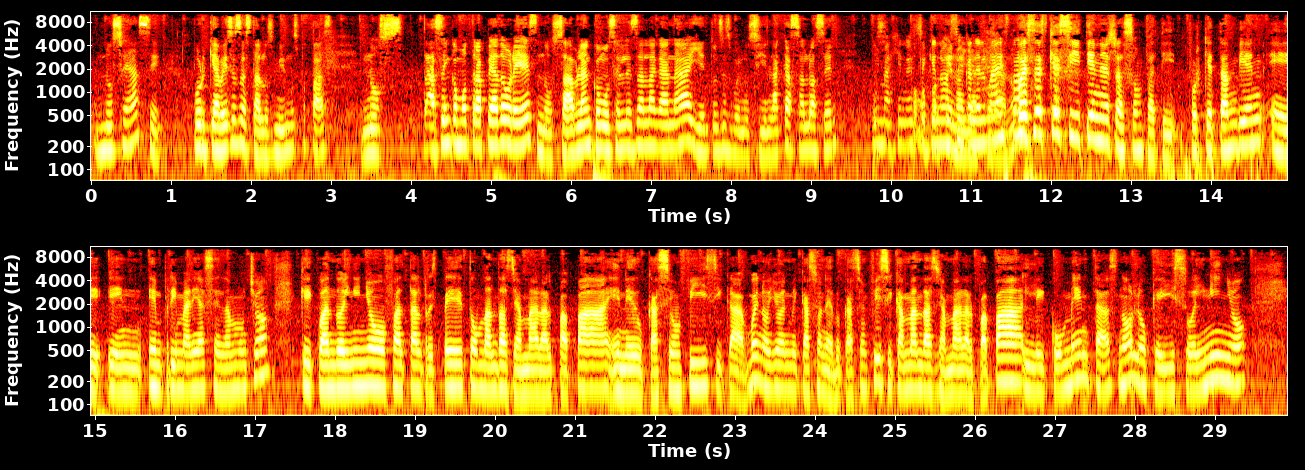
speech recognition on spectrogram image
no se hace, porque a veces hasta los mismos papás nos hacen como trapeadores, nos hablan como se les da la gana y entonces, bueno, si en la casa lo hacen, pues, Imagínense ¿cómo que no hacen con el maestro? no? Pues es que sí tienes razón, Pati, porque también eh, en, en primaria se da mucho que cuando el niño falta al respeto, mandas llamar al papá en educación física, bueno, yo en mi caso en educación física, mandas llamar al papá, le comentas, ¿no? Lo que hizo el niño,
